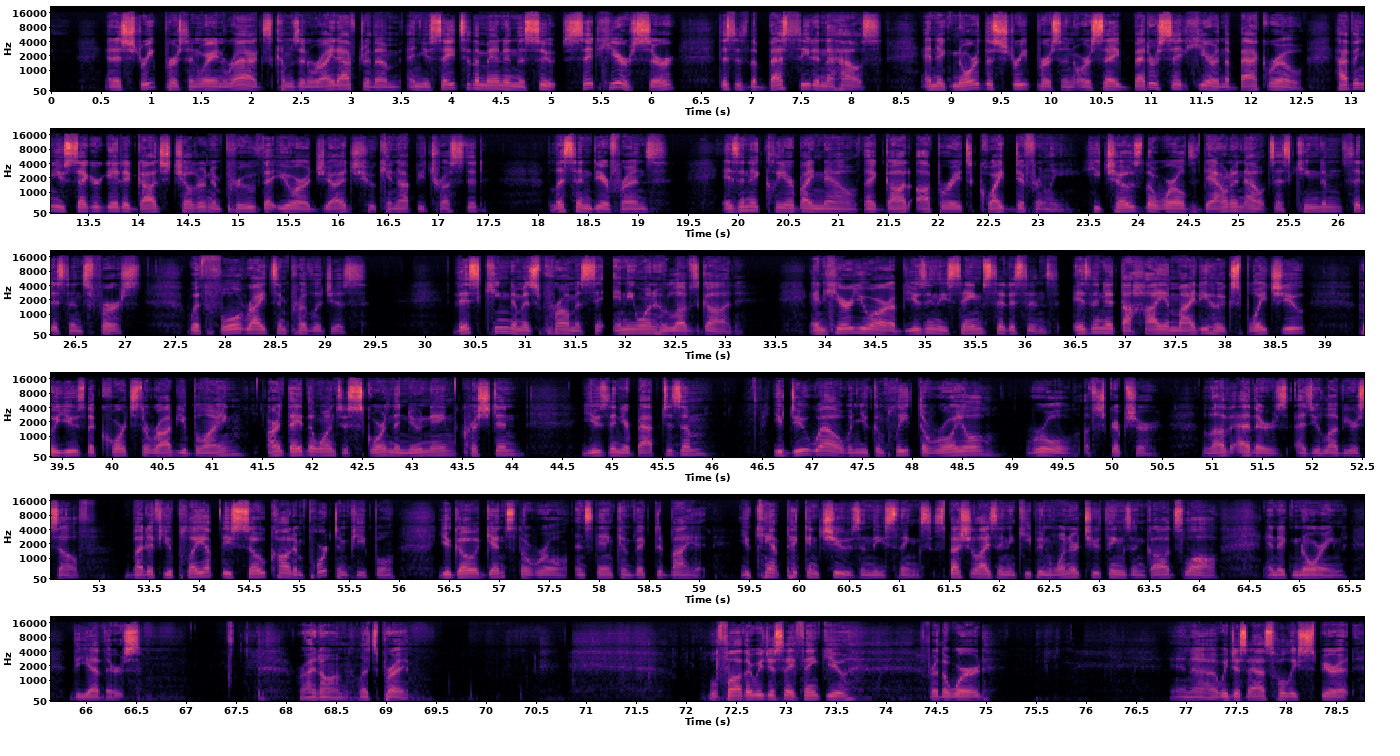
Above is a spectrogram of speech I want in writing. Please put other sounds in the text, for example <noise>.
and a street person wearing rags comes in right after them, and you say to the man in the suit, Sit here, sir. This is the best seat in the house. And ignore the street person or say, Better sit here in the back row. Haven't you segregated God's children and proved that you are a judge who cannot be trusted? Listen, dear friends. Isn't it clear by now that God operates quite differently? He chose the world's down and outs as kingdom citizens first, with full rights and privileges. This kingdom is promised to anyone who loves God. And here you are abusing these same citizens. Isn't it the high and mighty who exploit you, who use the courts to rob you blind? Aren't they the ones who scorn the new name, Christian, used in your baptism? You do well when you complete the royal rule of Scripture love others as you love yourself. But if you play up these so called important people, you go against the rule and stand convicted by it. You can't pick and choose in these things, specializing in keeping one or two things in God's law and ignoring the others. Right on. Let's pray. Well, Father, we just say thank you for the word. And uh, we just ask, Holy Spirit,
